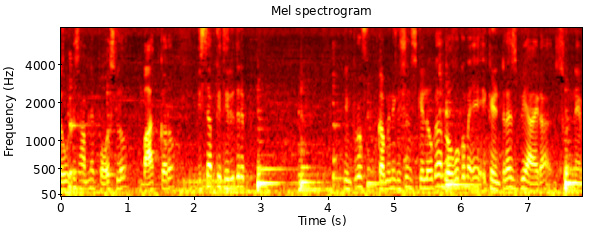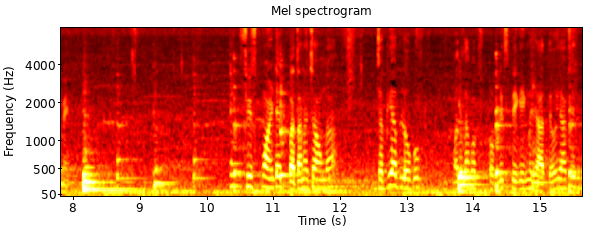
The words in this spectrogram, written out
लोगों के सामने पॉज लो, बात करो। इससे आपकी धीरे धीरे इम्प्रूव कम्युनिकेशन स्किल होगा, लोगों को में एक इंटरेस्ट भी आएगा सुनने में। फिफ्थ पॉइंट है, बताना चाहूँगा, जब भी आप लोगों मतलब आप पब्लिक स्पीकिंग में जाते हो या फिर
